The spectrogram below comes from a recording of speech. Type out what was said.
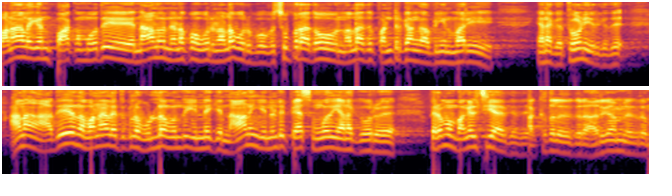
வனாலயன் பார்க்கும்போது நானும் நினப்பேன் ஒரு நல்ல ஒரு சூப்பராக ஏதோ நல்லா இது பண்ணிருக்காங்க அப்படிங்கிற மாதிரி எனக்கு தோணி இருக்குது. ஆனால் அதே அந்த வனாலயத்துக்குள்ளே உள்ளே வந்து இன்றைக்கி நானும் இங்கே நின்று பேசும்போது எனக்கு ஒரு பிரம மகிழ்ச்சியாக இருக்குது. பக்கத்தில் இருக்கிற அருகாமையில் இருக்கிற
